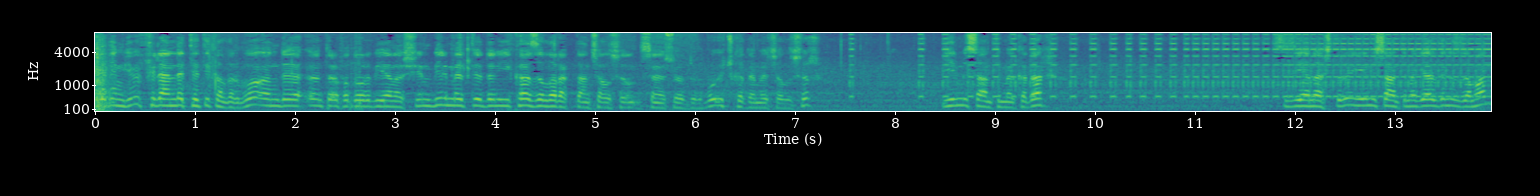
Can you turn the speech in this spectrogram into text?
Dediğim gibi frenle tetik alır bu. Önde ön tarafa doğru bir yanaşayım. 1 metreden ikaz alaraktan çalışan sensördür bu. 3 kademe çalışır. 20 santime kadar sizi yanaştırır. 20 santime geldiğiniz zaman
